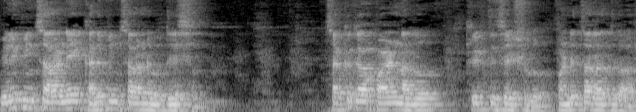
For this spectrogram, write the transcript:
వినిపించాలని కనిపించాలనే ఉద్దేశం. చక్కగా పాడినారు కీర్తిశేషులు పండితారాధ్యుల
